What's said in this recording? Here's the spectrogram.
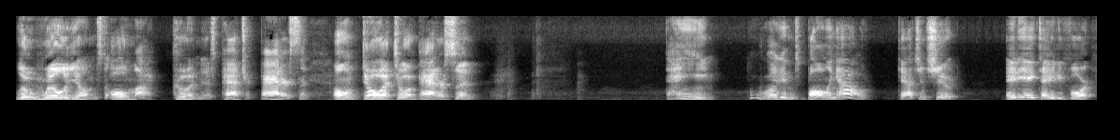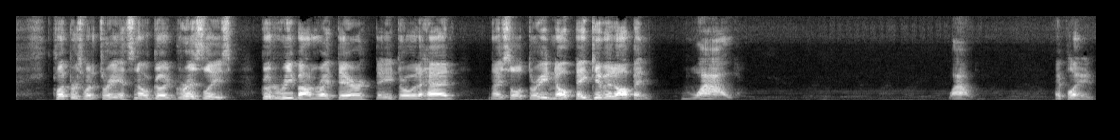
Lou Williams. Oh my goodness. Patrick Patterson. Don't do it to him, Patterson. Dang. Lou Williams balling out. Catch and shoot. 88 to 84. Clippers with a three. It's no good. Grizzlies. Good rebound right there. They throw it ahead. Nice little three. Nope. They give it up and wow. Wow. They played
